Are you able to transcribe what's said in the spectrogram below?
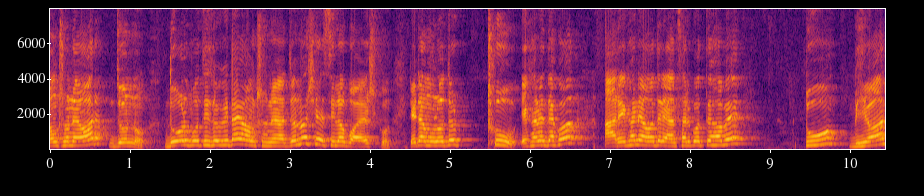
অংশ নেওয়ার জন্য। দৌড় প্রতিযোগিতায় অংশ নেওয়ার জন্য সে ছিল বয়স্ক। এটা মূলত টু এখানে দেখো, আর এখানে আমাদের অ্যান্সার করতে হবে টু ভিয়ন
